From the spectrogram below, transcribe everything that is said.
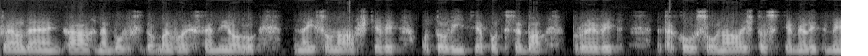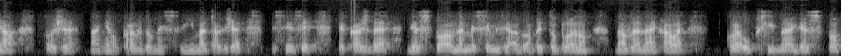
v LDNkách nebo v domovech seniorů, nejsou návštěvy, o to víc je potřeba projevit takovou sounáležitost s těmi lidmi a to, že na ně opravdu myslíme. Takže myslím si, že každé gesto, ale nemyslím si, aby to bylo jenom navenek, ale takové upřímné gesto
